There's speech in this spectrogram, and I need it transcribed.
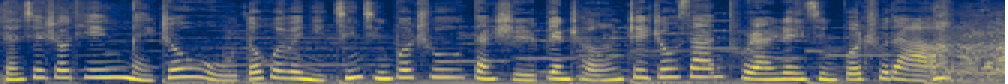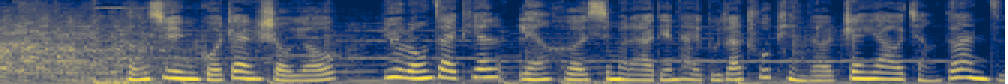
感谢收听，每周五都会为你倾情播出，但是变成这周三突然任性播出的。啊 腾讯国战手游《御龙在天》联合喜马拉雅电台独家出品的《正要讲段子》，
